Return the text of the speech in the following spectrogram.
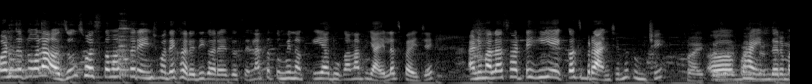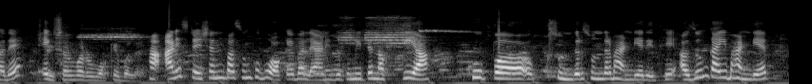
पण जर तुम्हाला अजून स्वस्त मस्त रेंजमध्ये खरेदी करायचं असेल ना तर तुम्ही नक्की या दुकानात यायलाच पाहिजे. आणि मला असं वाटतं ही एकच ब्रांच आहे ना तुमची भाईंदरमध्ये. एक स्टेशनवर वॉकेबल आहे. हा आणि स्टेशनपासून खूप वॉकेबल आहे. आणि जर तुम्ही इथे नक्की या खूप सुंदर सुंदर भांडी आहेत इथे. अजून काही भांडी आहेत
